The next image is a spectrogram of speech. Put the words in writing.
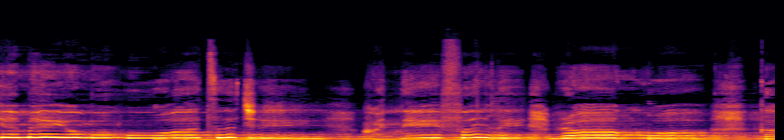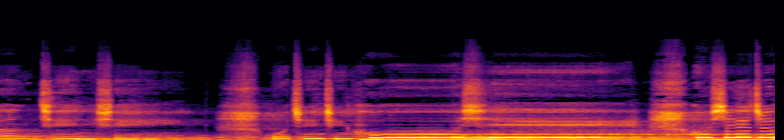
也没有模糊我自己。和你分离，让我更清醒。我轻轻呼吸，呼吸着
